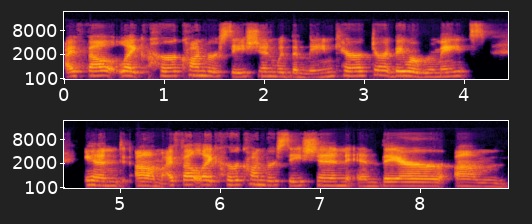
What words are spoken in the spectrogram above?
i felt like her conversation with the main character they were roommates and um, i felt like her conversation and their um,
